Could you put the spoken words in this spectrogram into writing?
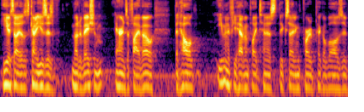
he was always kind of uses motivation. Aaron's a five-zero, but how even if you haven't played tennis, the exciting part of pickleball is if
